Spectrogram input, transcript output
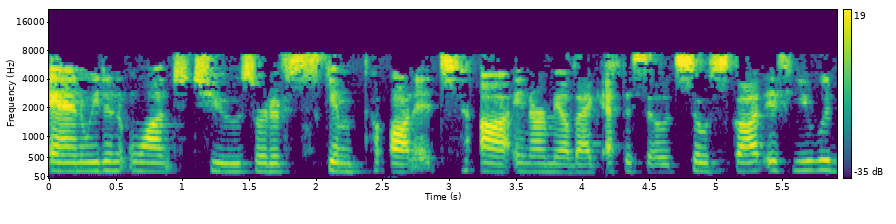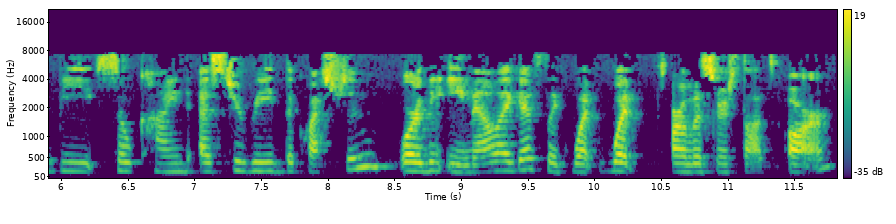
and we didn't want to sort of skimp on it uh, in our mailbag episode. So Scott, if you would be so kind as to read the question or the email, I guess, like what what our listeners' thoughts are.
